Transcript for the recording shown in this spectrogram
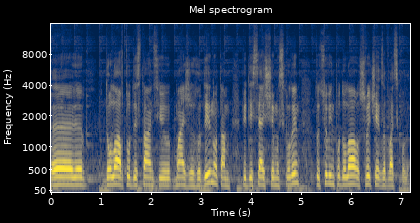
е, долав ту дистанцію майже годину, там 50 з чимось хвилин, то цю він подолав швидше, як за 20 хвилин.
